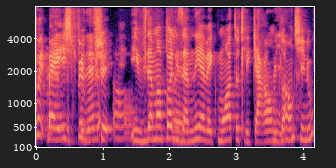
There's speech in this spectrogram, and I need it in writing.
oui, ben, je peux, oh. évidemment pas les amener avec moi toutes les 40 plantes chez nous.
